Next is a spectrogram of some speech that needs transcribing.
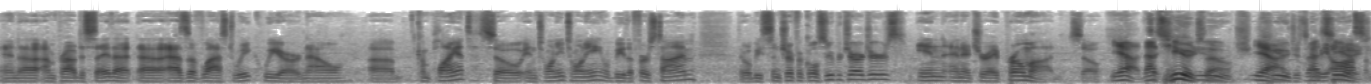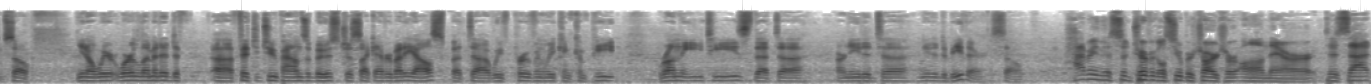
And uh, I'm proud to say that uh, as of last week, we are now uh, compliant. So in 2020 will be the first time there will be centrifugal superchargers in NHRA Pro Mod. So Yeah, that's a huge, though. Huge, Yeah, huge. It's going to be huge. awesome. So, you know, we're, we're limited to uh, 52 pounds of boost, just like everybody else. But uh, we've proven we can compete, run the ETs that uh, are needed to needed to be there. So, having the centrifugal supercharger on there, does that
